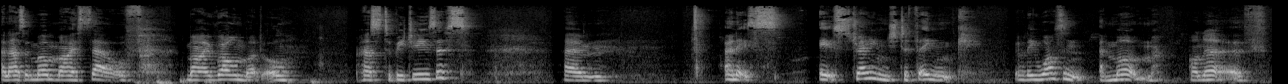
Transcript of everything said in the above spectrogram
And as a mum myself, my role model has to be Jesus. Um, and it's it's strange to think well he wasn't a mum on earth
